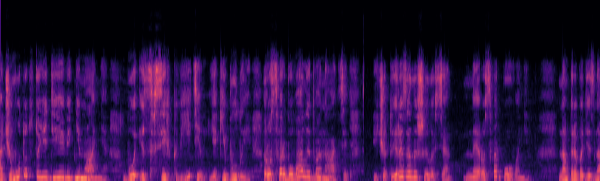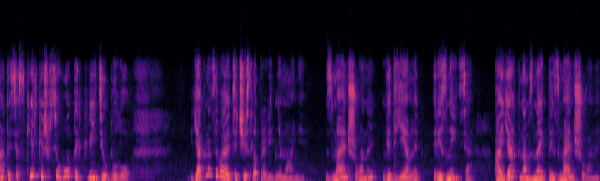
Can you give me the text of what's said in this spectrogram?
А чому тут стоїть дія віднімання? Бо із всіх квітів, які були, розфарбували 12, і 4 залишилося не розфарбовані. Нам треба дізнатися, скільки ж всього тих квітів було. Як називаються числа при відніманні? Зменшуваний, від'ємник, різниця. А як нам знайти зменшуваний?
